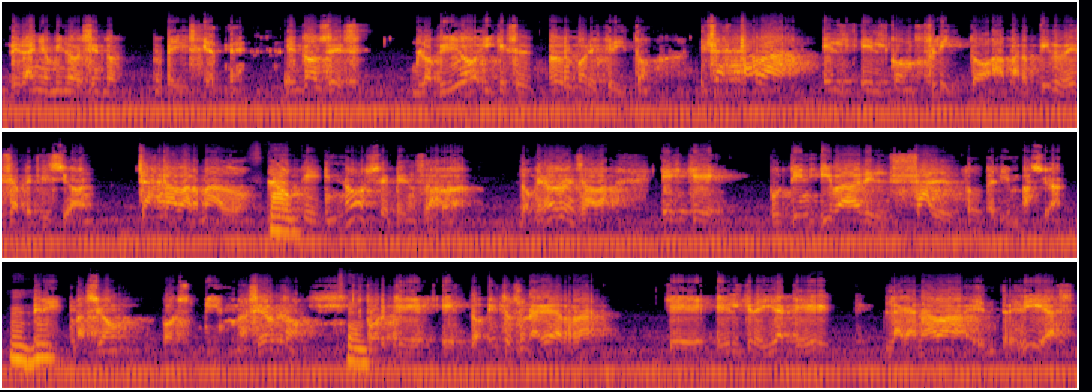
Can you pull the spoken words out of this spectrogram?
del año 1997. Entonces, lo pidió y que se lo den por escrito. Ya estaba el, el conflicto a partir de esa petición ya estaba armado. Lo que no se pensaba, lo que no se pensaba es que Putin iba a dar el salto de la invasión, de la invasión por sí misma, ¿cierto? Porque esto, esto es una guerra que él creía que la ganaba en tres días.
